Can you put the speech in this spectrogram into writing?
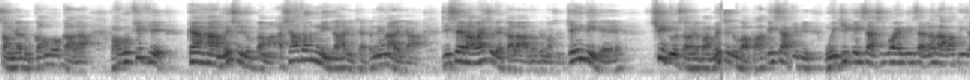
ဆောင်ရွက်လို့ကောင်းသောကာလဘာကိုဖြစ်ဖြစ်ကံဟာမိတ်ဆွေတို့ဘက်မှာအရှားသောနေသားတွေချက်တနင်္လာတွေကဒီ10လပိုင်းဆိုတဲ့ကာလအတော်အတွင်းမှာဆိုကျင်းတည်တယ် ချစ်တို့ဆောင်ရွက်ပါမိတ်ဆွေတို့ဟာဘာကိစ္စဖြစ်ဖြစ်ငွေကြီးကိစ္စစီးပွားရေးကိစ္စလက်လာပါကိစ္စ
